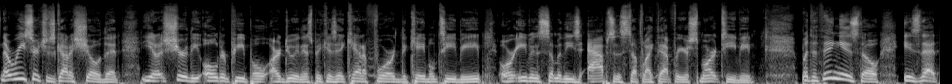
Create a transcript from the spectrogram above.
Now, research has got to show that, you know, sure, the older people are doing this because they can't afford the cable TV or even some of these apps and stuff like that for your smart TV. But the thing is, though, is that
